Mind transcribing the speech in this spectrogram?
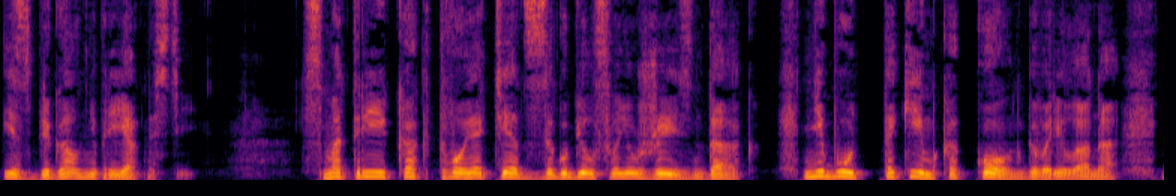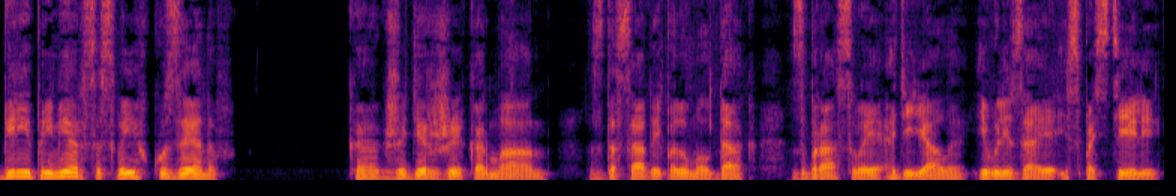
избегал неприятностей. «Смотри, как твой отец загубил свою жизнь, Дак! Не будь таким, как он!» — говорила она. «Бери пример со своих кузенов!» «Как же держи карман!» — с досадой подумал Дак, сбрасывая одеяло и вылезая из постели.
